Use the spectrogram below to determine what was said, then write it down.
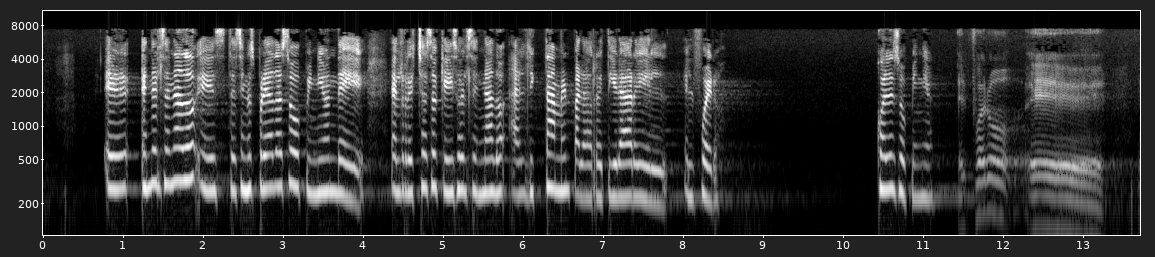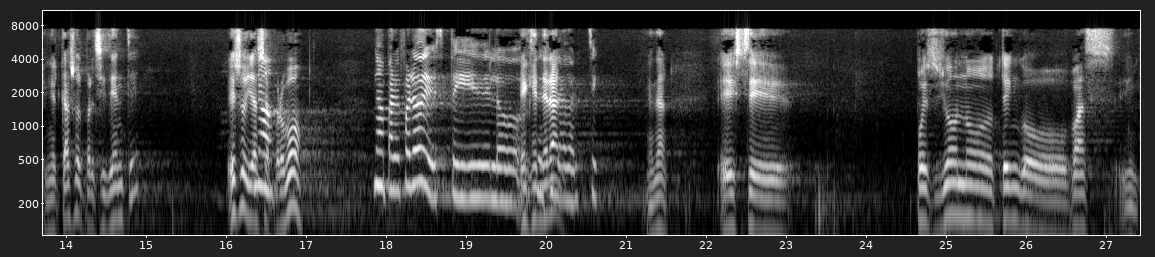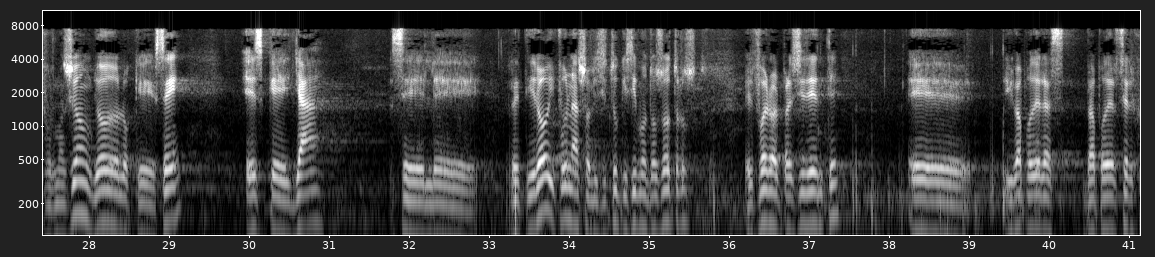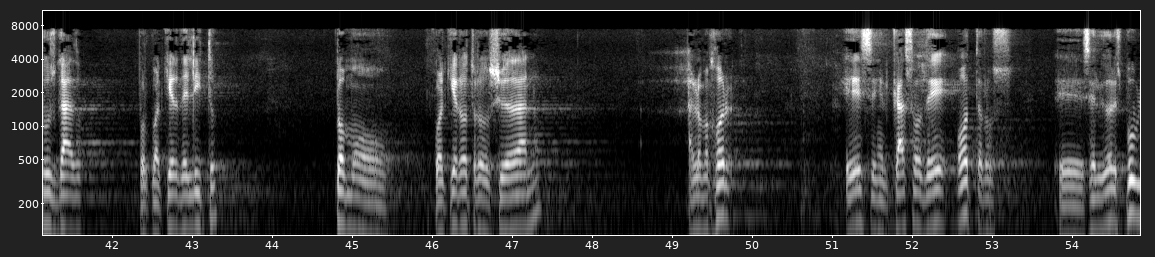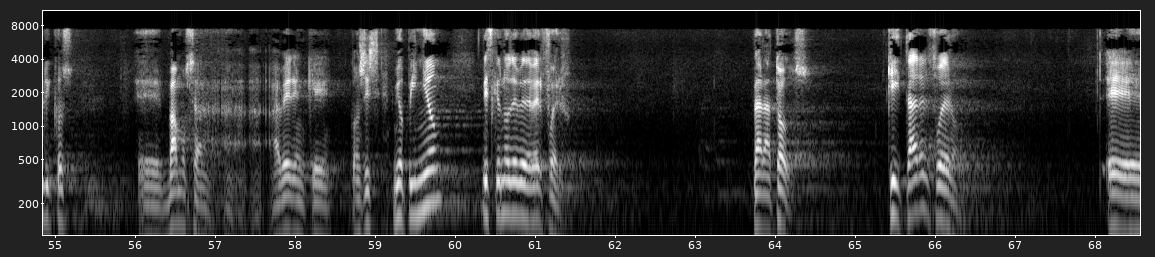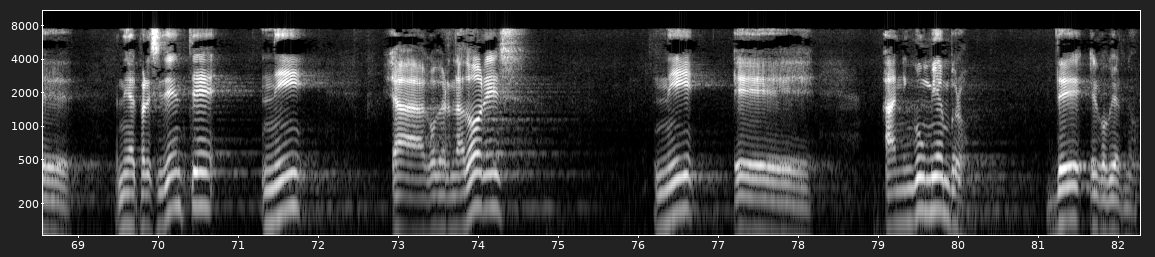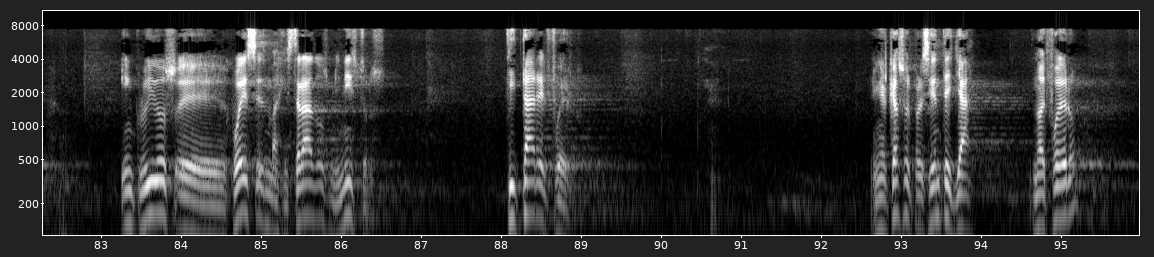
Eh, en el Senado, este, si nos podría dar su opinión de el rechazo que hizo el Senado al dictamen para retirar el, fuero. ¿Cuál es su opinión? El fuero, eh, en el caso del presidente, eso ya se aprobó. No, para el fuero de, este, de los en general. Sí. En general. Este, pues yo no tengo más información. Yo lo que sé es que ya se le retiró y fue una solicitud que hicimos nosotros, el fuero al presidente, eh, y va a, poder, va a poder ser juzgado por cualquier delito, como cualquier otro ciudadano. A lo mejor es en el caso de otros eh, servidores públicos. Eh, vamos a, a ver en qué consiste. Mi opinión es que no debe de haber fuero para todos. Quitar el fuero. Eh, ni al presidente ni a gobernadores ni eh, a ningún miembro del gobierno, incluidos eh, jueces, magistrados, ministros, quitar el fuero. En el caso del presidente ya no hay fuero,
